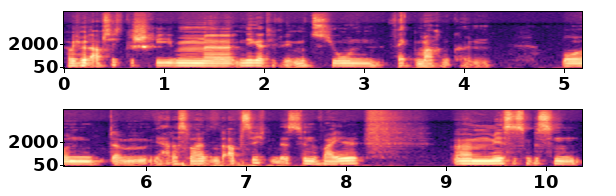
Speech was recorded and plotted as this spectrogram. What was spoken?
habe ich mit Absicht geschrieben, äh, negative Emotionen wegmachen können. Und ähm, ja, das war halt mit Absicht ein bisschen, weil ähm, mir ist es ein bisschen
